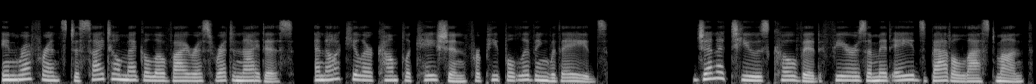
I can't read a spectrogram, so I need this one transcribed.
in reference to cytomegalovirus retinitis, an ocular complication for people living with AIDS. Gena Tew's COVID fears amid AIDS battle last month.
